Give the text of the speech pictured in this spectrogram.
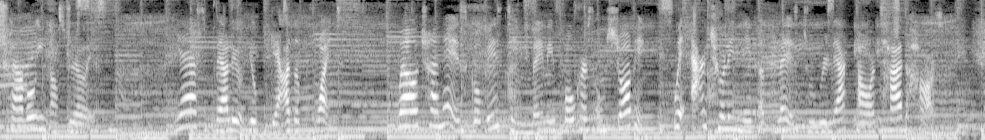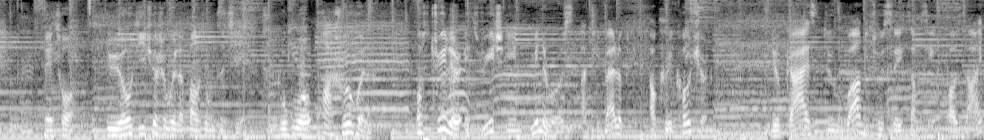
travel in Australia. Yes, value, you get the point. While Chinese go visiting mainly focus on shopping, we actually need a place to relax our tired heart. 没错，旅游的确是为了放松自己。不过话说回来，Australia is rich in minerals and developed agriculture. You guys do want to say something about that?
